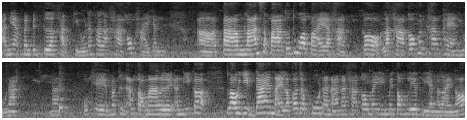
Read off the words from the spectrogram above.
อันเนี้ยมันเป็นเกลือขัดผิวนะคะ ราคาเข้าขายกันตามร้านสปาทั่วๆไปอะค่ะ ก็ราคาก็ค่อนข้างแพงอยู่นะนะโอเคมาถึงอันต่อมาเลย อันนี้ก็เราหยิบได้อันไหนเราก็จะพูดอันนั้นนะคะ ก็ไม่ไม่ต้องเรียบเรียงอะไรเนาะ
